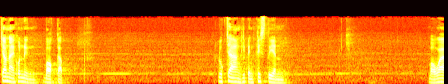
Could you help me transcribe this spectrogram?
เจ้านายคนหนึ่งบอกกับ ลูกจ้างที่เป็นคริสเตียน บอกว่า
